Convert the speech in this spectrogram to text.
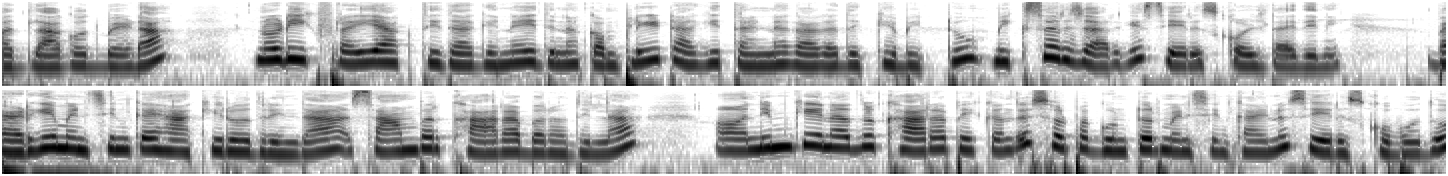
ಬದಲಾಗೋದು ಬೇಡ. ನೋಡಿ, ಈಗ ಫ್ರೈ ಆಗ್ತಿದ್ದಾಗೇ ಇದನ್ನು ಕಂಪ್ಲೀಟಾಗಿ ತಣ್ಣಗಾಗೋದಕ್ಕೆ ಬಿಟ್ಟು ಮಿಕ್ಸರ್ ಜಾರ್ಗೆ ಸೇರಿಸ್ಕೊಳ್ತಾ ಇದ್ದೀನಿ. ಬ್ಯಾಡಿಗೆ ಮೆಣಸಿನ್ಕಾಯಿ ಹಾಕಿರೋದ್ರಿಂದ ಸಾಂಬಾರು ಖಾರ ಬರೋದಿಲ್ಲ. ನಿಮಗೆ ಏನಾದರೂ ಖಾರ ಬೇಕಂದರೆ ಸ್ವಲ್ಪ ಗುಂಟೂರು ಮೆಣಸಿನ್ಕಾಯಿನೂ ಸೇರಿಸ್ಕೋಬೋದು.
